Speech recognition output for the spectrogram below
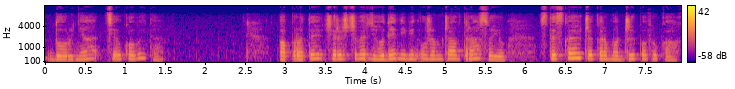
Дурня цілковита. А проте через чверть години він уже мчав трасою, стискаючи кермо джипа в руках.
